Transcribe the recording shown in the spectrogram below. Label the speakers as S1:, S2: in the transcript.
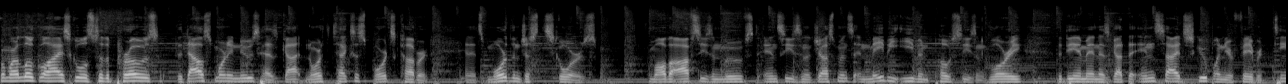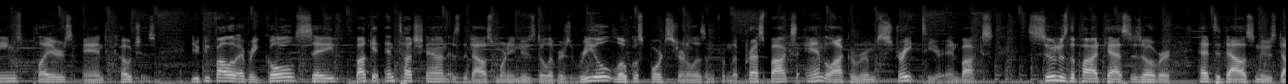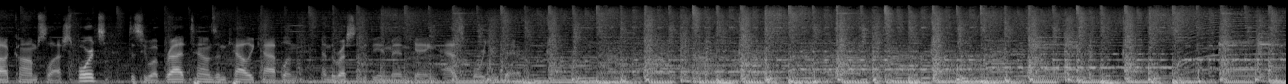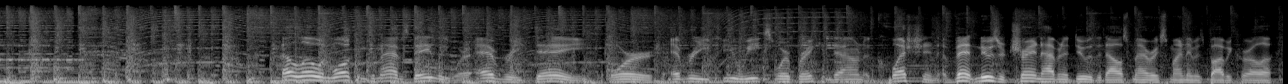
S1: From our local high schools to the pros, the Dallas Morning News has got North Texas sports covered, and it's more than just the scores. From all the offseason moves to in season adjustments and maybe even postseason glory, the DMN has got the inside scoop on your favorite teams, players, and coaches. You can follow every goal, save, bucket, and touchdown as the Dallas Morning News delivers real local sports journalism from the press box and locker room straight to your inbox. As soon as the podcast is over, head to dallasnews.com slash sports to see what Brad Townsend, Callie Kaplan, and the rest of the DMN gang has for you there. Hello and welcome to Mavs Daily, where every day or every few weeks we're breaking down a question, event, news, or trend having to do with the Dallas Mavericks. My name is Bobby Karalla.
